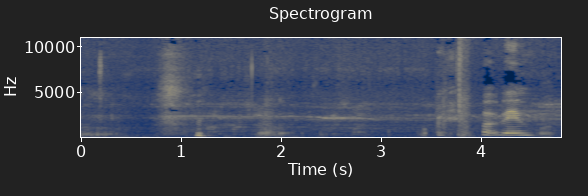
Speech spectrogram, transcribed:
Hum. Nada. Vou.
